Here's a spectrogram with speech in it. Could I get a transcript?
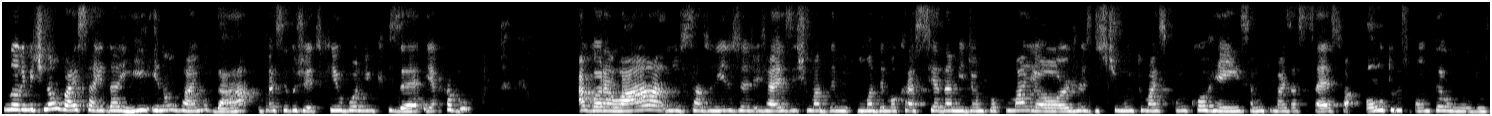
o No Limite não vai sair daí e não vai mudar, vai ser do jeito que o Boninho quiser e acabou. Agora, lá nos Estados Unidos já existe uma, de, uma democracia da mídia um pouco maior, já existe muito mais concorrência, muito mais acesso a outros conteúdos.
